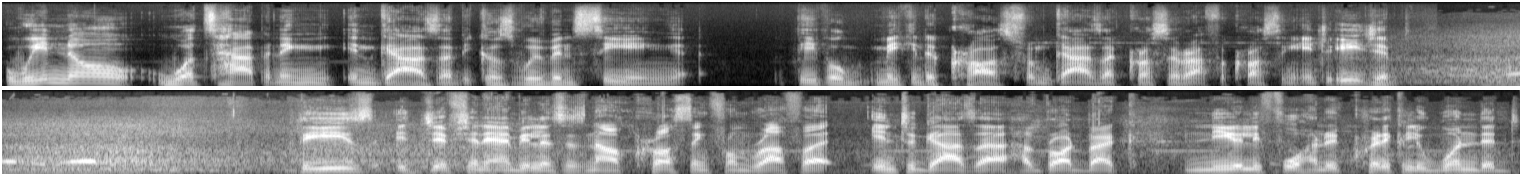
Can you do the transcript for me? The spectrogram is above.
We know what's happening in Gaza because we've been seeing people making the cross from Gaza across the Rafah crossing into Egypt. These Egyptian ambulances now crossing from Rafah into Gaza have brought back nearly 400 critically wounded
